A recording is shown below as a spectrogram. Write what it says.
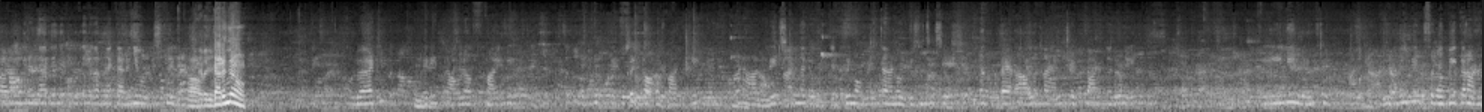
പടം ഇങ്ങനെ ഉണ്ടായിരുന്നു കൂടുതൽ പറഞ്ഞാൽ കരഞ്ഞു ഒരുപാട് വെരി പ്രൗഡ് ഓഫ് പാർട്ടി. ഒരുപാട് ആഗ്രഹിച്ചിരുന്ന ഒരു ഒരു മൊമെന്റ് ആണ് ഒടിച്ചു ചേച്ചിയുടെ കൂടെ ആളുന്ന ആക്ടർ കാണുന്ന ഒരു ഫിലിം മേക്കറാണ്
